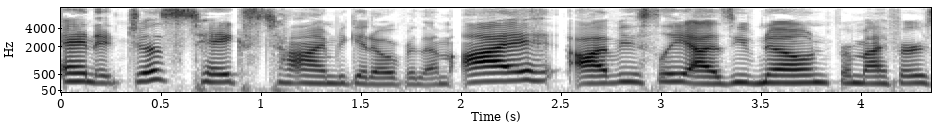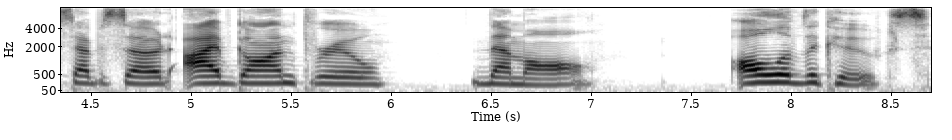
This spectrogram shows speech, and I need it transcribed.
And it just takes time to get over them. I, obviously, as you've known from my first episode, I've gone through them all, all of the kooks.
